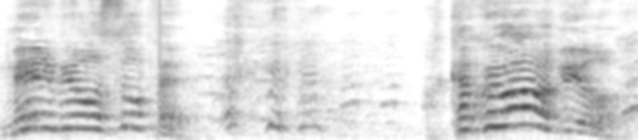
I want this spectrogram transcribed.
Meni bilo super. A kako je vama bilo?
